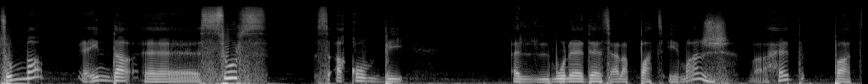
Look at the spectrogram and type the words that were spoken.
ثم عند ال source آه، سأقوم بالمناداة على path image. لاحظ. path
